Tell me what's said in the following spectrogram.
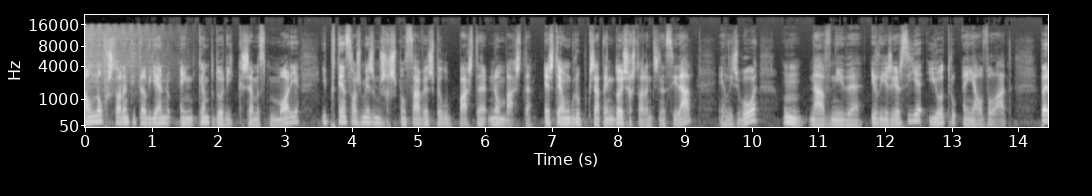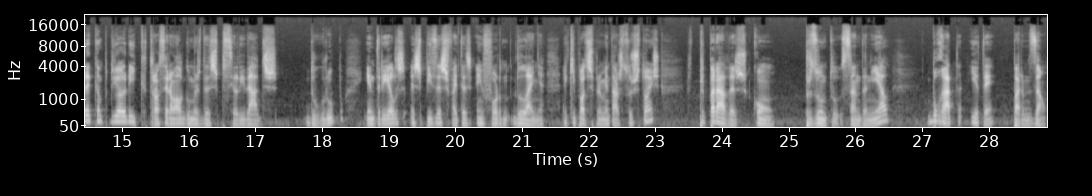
Há um novo restaurante italiano em Campo de Ourique, que chama-se Memória e pertence aos mesmos responsáveis pelo Pasta Não Basta. Este é um grupo que já tem dois restaurantes na cidade, em Lisboa, um na Avenida Elias Garcia e outro em Alvalade. Para Campo de Ourique trouxeram algumas das especialidades do grupo, entre eles as pizzas feitas em forno de lenha. Aqui podes experimentar sugestões preparadas com presunto San Daniel, burrata e até parmesão.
